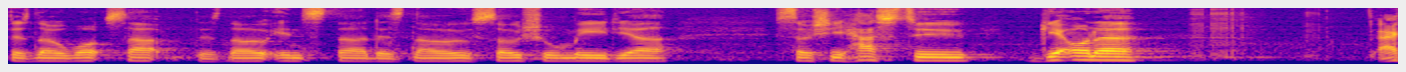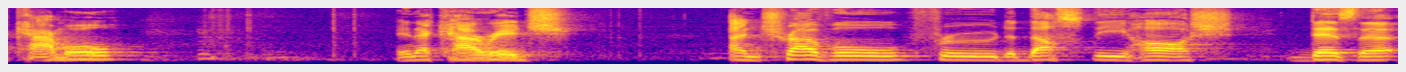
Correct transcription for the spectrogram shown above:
there's no WhatsApp, there's no Insta, there's no social media. So she has to get on a, a camel in a carriage and travel through the dusty, harsh desert,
